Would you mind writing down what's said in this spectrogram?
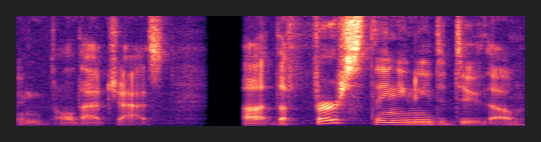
and all that jazz. Uh, the first thing you need to do though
